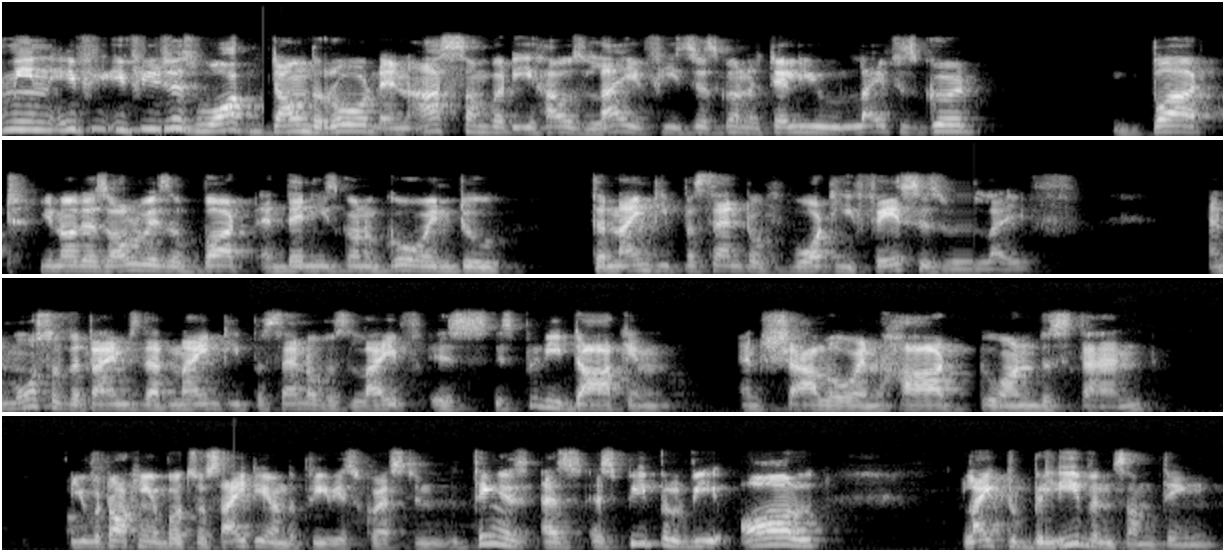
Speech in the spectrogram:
I mean, if if you just walk down the road and ask somebody how's life, he's just going to tell you life is good, but you know, there's always a but, and then he's going to go into the 90% of what he faces with life, and most of the times that 90% of his life is is pretty dark and and shallow and hard to understand. You were talking about society on the previous question. The thing is, as as people, we all like to believe in something.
